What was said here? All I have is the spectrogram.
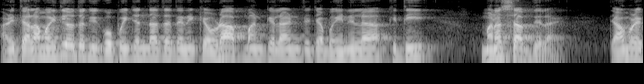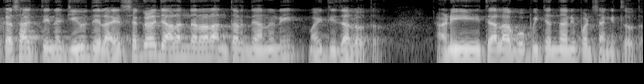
आणि त्याला माहिती होतं की गोपीचंदाचा त्याने केवढा अपमान केला आणि त्याच्या बहिणीला किती मनस्ताप दिला आहे त्यामुळे कसा तिनं जीव दिला हे सगळं जालंधराला अंतर्ज्ञानाने माहिती झालं होतं. आणि त्याला गोपीचंदाने पण सांगितलं होतं.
